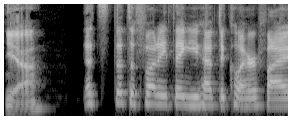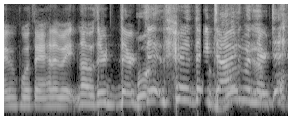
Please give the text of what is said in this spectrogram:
yeah, that's that's a funny thing you have to clarify with anime. No, they're they're, Well, di- they died Brook- when they're dead.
